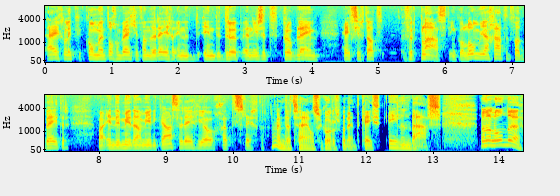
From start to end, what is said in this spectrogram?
eigenlijk komt men toch een beetje van de regen in de, in de drup. En is het probleem, heeft zich dat verplaatst. In Colombia gaat het wat beter, maar in de Midden-Amerikaanse regio gaat het slechter. En dat zei onze correspondent Kees Elenbaas. Dan naar Londen.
